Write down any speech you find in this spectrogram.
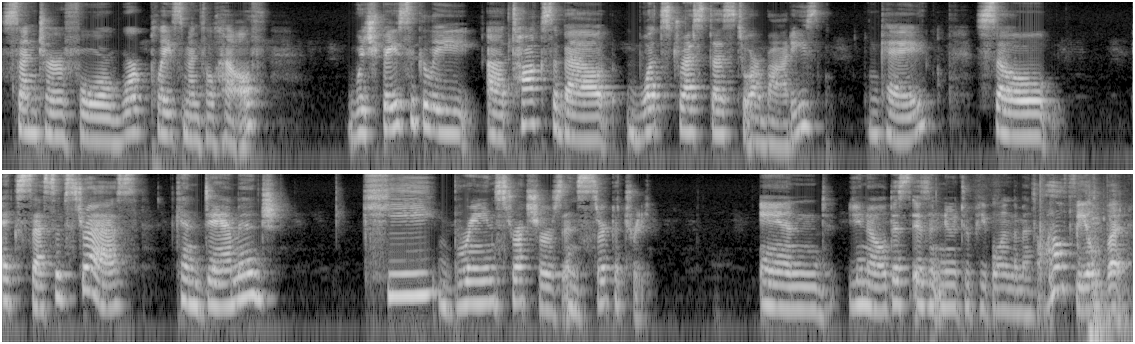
center for workplace mental health which basically uh, talks about what stress does to our bodies okay? So excessive stress can damage key brain structures and circuitry. And, you know, this isn't new to people in the mental health field, but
